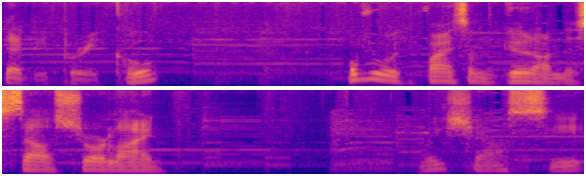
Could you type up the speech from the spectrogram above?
That'd be pretty cool. Hopefully we can find something good on the south shoreline. We shall see.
